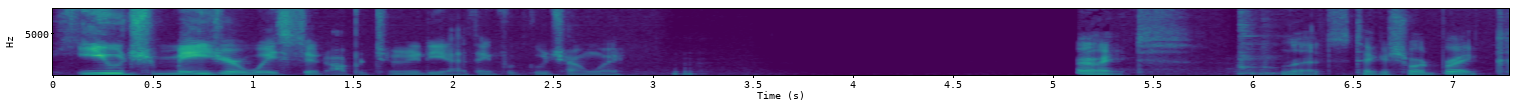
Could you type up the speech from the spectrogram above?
huge, major wasted opportunity, I think, for Gu Changwei. All right. Let's take a short break.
